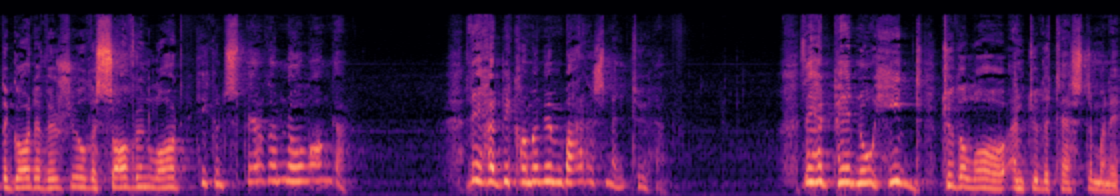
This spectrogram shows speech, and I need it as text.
the God of Israel, the sovereign Lord, he can spare them no longer. They had become an embarrassment to him. They had paid no heed to the law and to the testimony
